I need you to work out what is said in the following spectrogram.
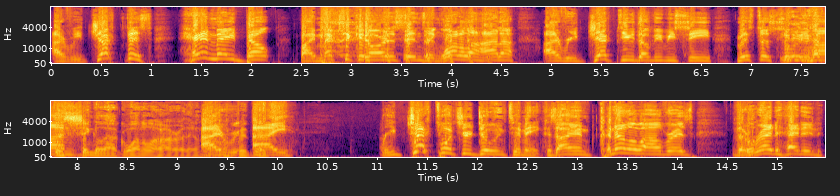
I reject this handmade belt by Mexican artisans in Guadalajara. I reject you, WBC, Mister Suleiman." you didn't have to single out Guadalajara. There, I re- I reject what you're doing to me because I am Canelo Alvarez." The red-headed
